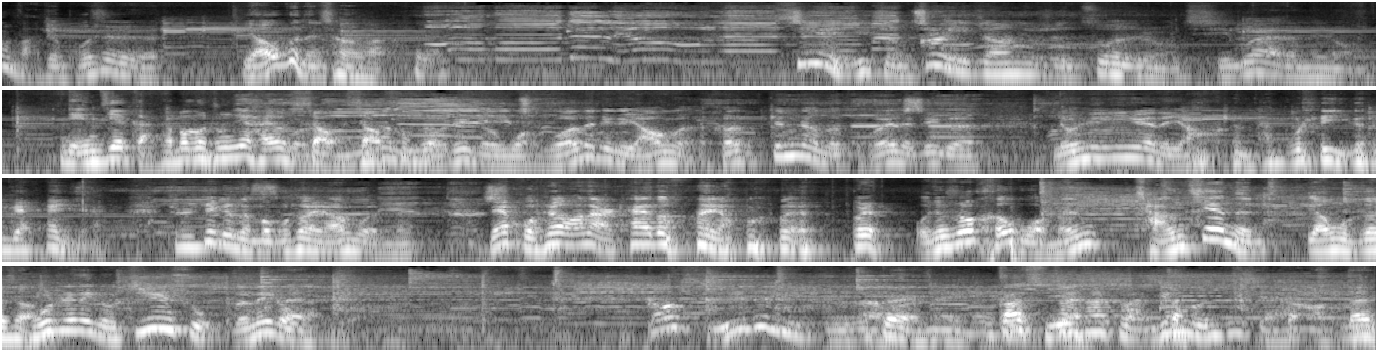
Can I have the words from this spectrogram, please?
唱法就不是摇滚的唱法，新月集整个一张就是做这种奇怪的那种连接感，它包括中间还有小小副歌。这个我国的这个摇滚和真正的所谓的这个流行音乐的摇滚，它不是一个概念。就是这个怎么不算摇滚呢？连火车往哪儿开都算摇滚，不是，我就说和我们常见的摇滚歌手，不是那种金属的那种感觉。高旗是一直在对玩那个，高旗在他转英伦之前啊，那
